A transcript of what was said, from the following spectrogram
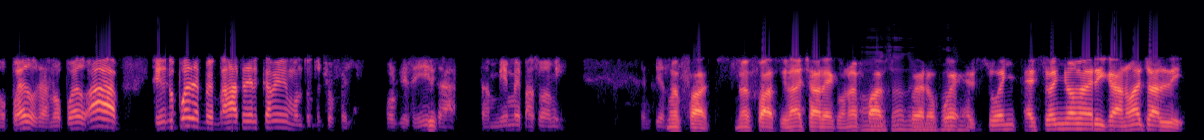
no, puedo, o sea, no puedo. Ah, si no puedes, pues bájate del camión y monta tu chofer. Porque sí, O sea, también me pasó a mí. No es fácil, no es fácil, no es chaleco, no es fácil, pero pues el sueño, el sueño americano, a Charlie?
